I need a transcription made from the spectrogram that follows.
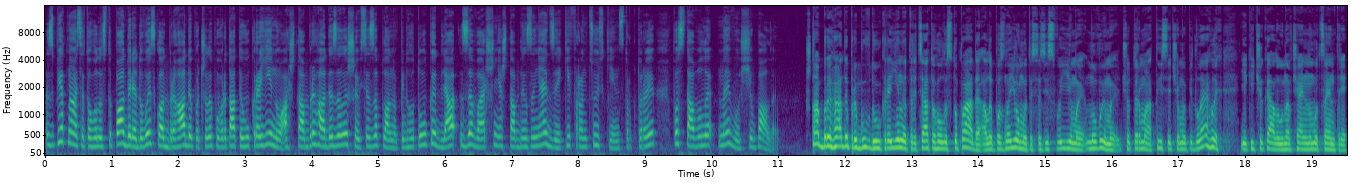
З 15 листопада рядовий склад бригади почали повертати в Україну, а штаб бригади залишився за планом підготовки для завершення штабних занять, за які французькі інструктори поставили найвищі бали. Штаб бригади прибув до України 30 листопада, але познайомитися зі своїми новими чотирма тисячами підлеглих, які чекали у навчальному центрі,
